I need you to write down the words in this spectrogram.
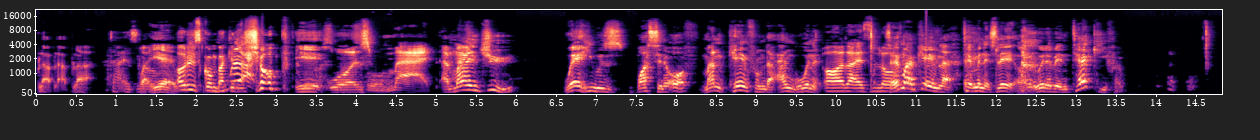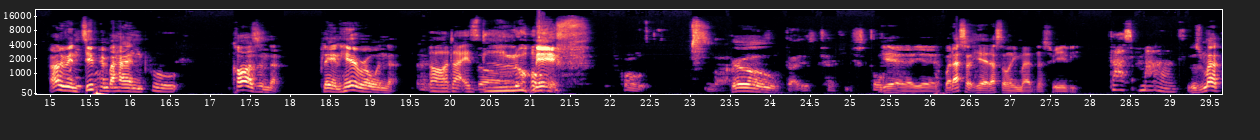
blah, blah, blah. That is But long. yeah, I would have just gone back in the shop. It was mad. And mind you, where he was busting it off, man came from that angle, innit? Oh, that is long. So if man came like 10 minutes later, it would have been techie, fam. I would have been dipping behind Cool. cars and that. Playing hero and that. Oh, that is Nah. long. Myth. Bro. Nah. Bro. That is techie stuff. Yeah, yeah. But that's a, yeah, that's the only madness really. That's mad. It was mad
